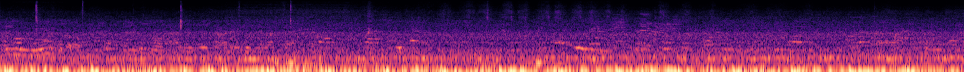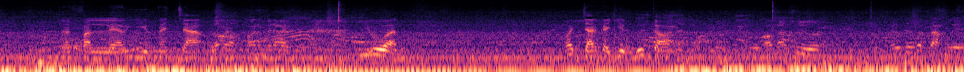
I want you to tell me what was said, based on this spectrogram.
ไม่รู้ไม่รู้ไม่รับสายจัดฟันแล้วยิ้มนะจ๊ะก็ก็ไม่ได้ใช่ไหมยวนว่าจัดกับยิ้มคือเก่านะก็คือแล้วเธอก็สั่งเลย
